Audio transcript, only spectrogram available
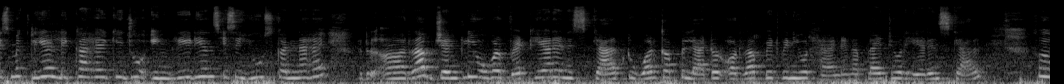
इसमें क्लियर लिखा है कि जो इंग्रेडिएंट्स इसे यूज़ करना है rub gently over wet hair and scalp to work up lather और rub between your hand and apply to your hair and scalp so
